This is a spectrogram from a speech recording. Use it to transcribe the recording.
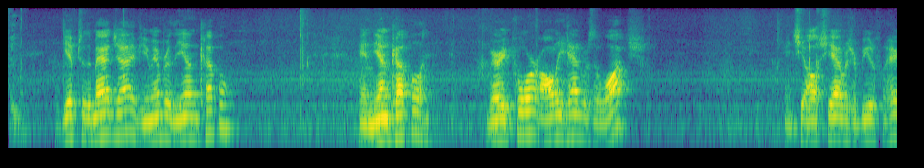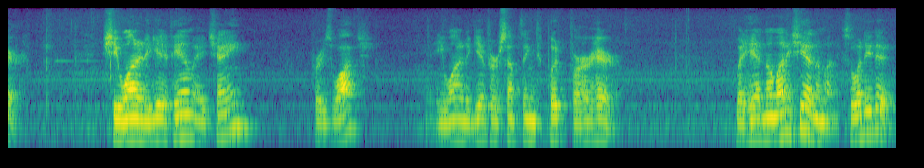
The gift of the Magi, if you remember the young couple? And the young couple, very poor, all he had was a watch. And she all she had was her beautiful hair. She wanted to give him a chain for his watch. And he wanted to give her something to put for her hair. But he had no money, she had no money. So what did he do?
